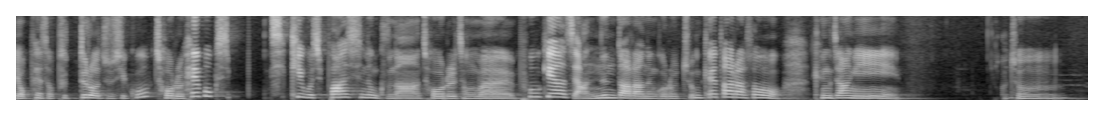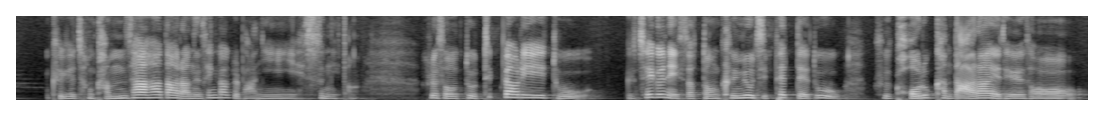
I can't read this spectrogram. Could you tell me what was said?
옆에서 붙들어 주시고 저를 회복시키고 싶어 하시는구나. 저를 정말 포기하지 않는다라는 거를 좀 깨달아서 굉장히 좀 그게 참 감사하다라는 생각을 많이 했습니다. 그래서 또 특별히 또 최근에 있었던 금요 집회 때도 그 거룩한 나라에 대해서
